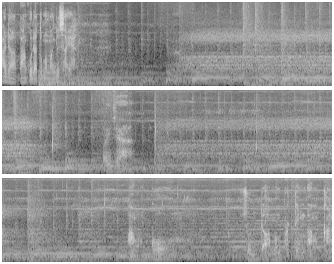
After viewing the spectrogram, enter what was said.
Ada apa Angku Datuk memanggil saya? Rija. Aku sudah mempertimbangkan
